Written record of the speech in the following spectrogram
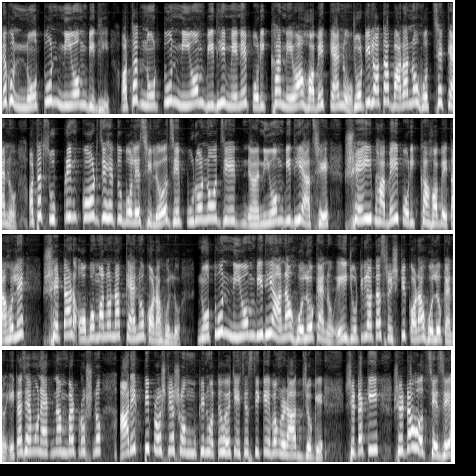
দেখুন, নতুন নিয়ম বিধি, অর্থাৎ নতুন নিয়ম বিধি মেনে পরীক্ষা নেওয়া হবে কেন? জটিলতা বাড়ানো হচ্ছে কেন? অর্থাৎ সুপ্রিম কোর্ট যেহেতু বলেছিল যে পুরনো যে নিয়ম বিধি আছে, সেইভাবেই পরীক্ষা হবে। তাহলে সেটার অবমাননা কেন করা হলো? নতুন নিয়মবিধি আনা হলো কেন? এই জটিলতা সৃষ্টি করা হলো কেন? এটা যেমন এক নাম্বার প্রশ্ন, আরেকটি প্রশ্নের সম্মুখীন হতে হয়েছে এসএসসিকে এবং রাজ্যকে। সেটা কি? সেটা হচ্ছে যে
